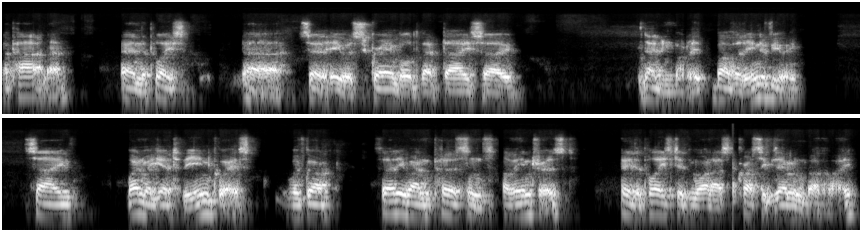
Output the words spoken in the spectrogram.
a partner, and the police uh, said he was scrambled that day, so they didn't bother, bother interviewing. So when we get to the inquest, we've got 31 persons of interest the police didn't want us cross examined, by the way,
